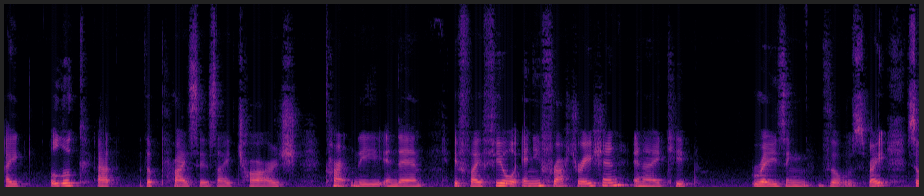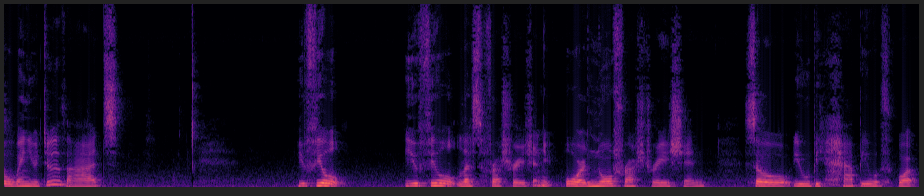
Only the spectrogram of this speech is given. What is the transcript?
i look at the prices i charge currently and then if i feel any frustration and i keep raising those right? So when you do that you feel you feel less frustration or no frustration so you will be happy with what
